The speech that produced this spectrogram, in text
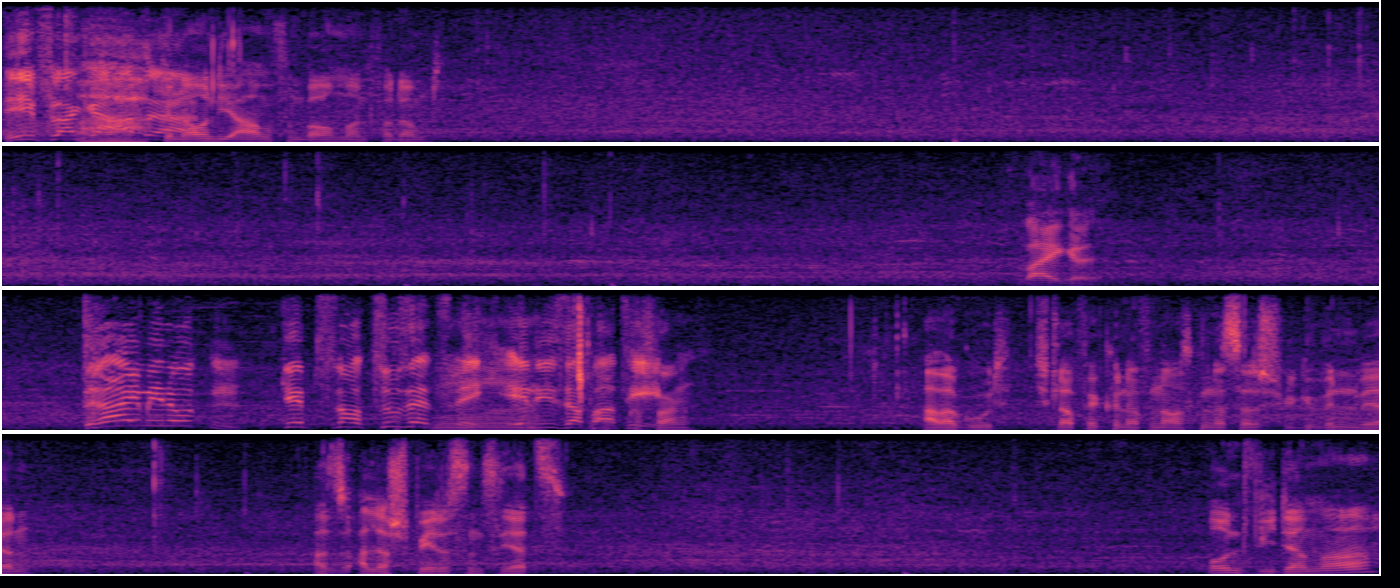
Die Flanke Ah, hat er. genau in die Arme von Baumann, verdammt. Weigel. Drei Minuten gibt's noch zusätzlich Hm, in dieser Partie. abgefangen. Aber gut, ich glaube, wir können davon ausgehen, dass wir das Spiel gewinnen werden. Also aller spätestens jetzt. Und wieder mal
